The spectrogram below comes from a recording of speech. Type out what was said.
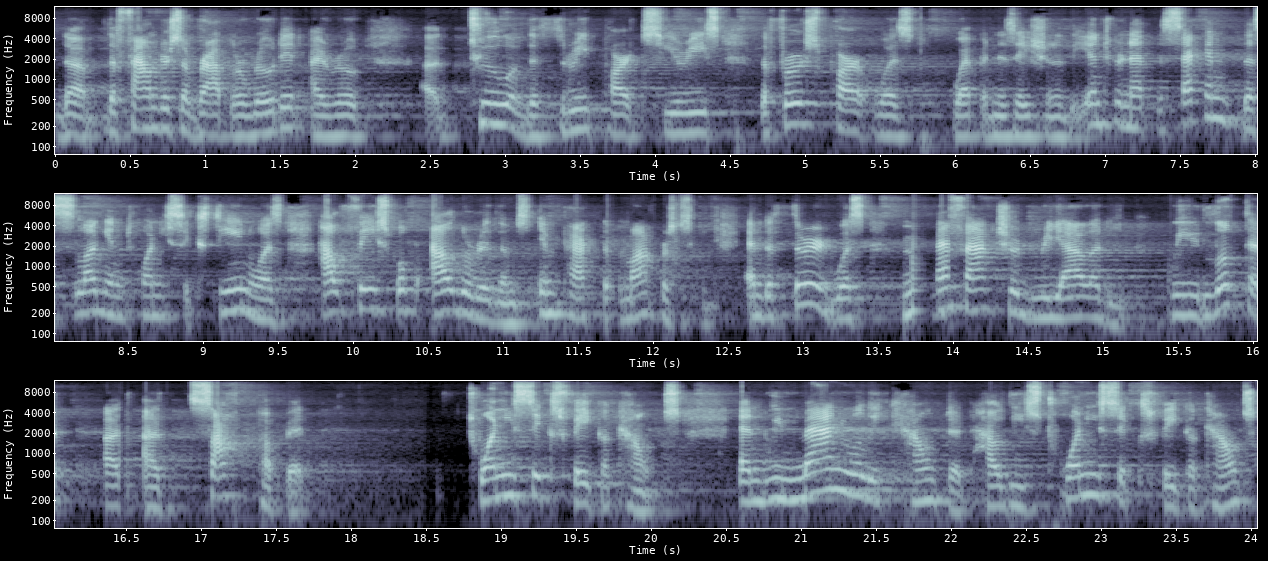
the, the founders of Rappler wrote it. I wrote uh, two of the three part series. The first part was weaponization of the internet. The second, the slug in 2016, was how Facebook algorithms impact democracy. And the third was manufactured reality. We looked at a, a sock puppet 26 fake accounts. And we manually counted how these 26 fake accounts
